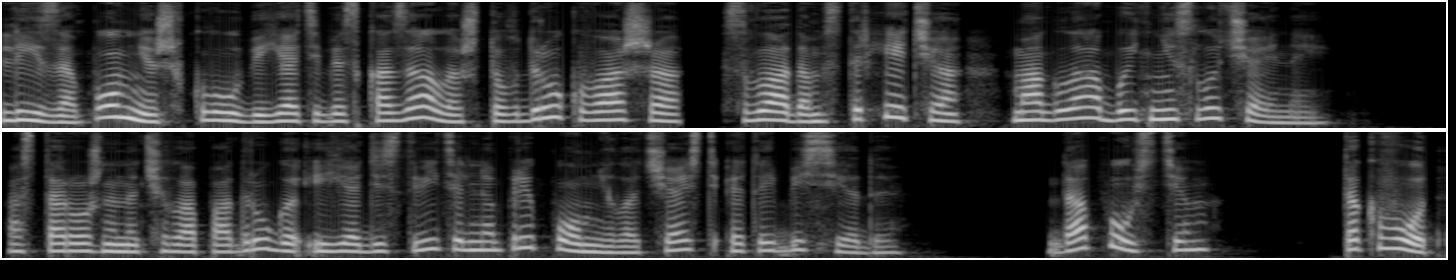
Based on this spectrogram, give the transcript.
Лиза, помнишь, в клубе я тебе сказала, что вдруг ваша с Владом встреча могла быть не случайной? Осторожно начала подруга, и я действительно припомнила часть этой беседы. Допустим. Так вот,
